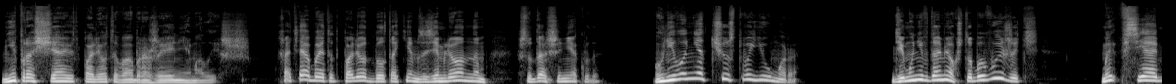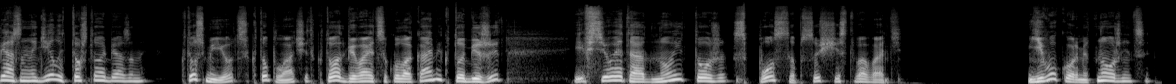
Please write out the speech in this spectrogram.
не прощают полета воображения, малыш. Хотя бы этот полет был таким заземленным, что дальше некуда. У него нет чувства юмора. Ему невдомек, чтобы выжить, мы все обязаны делать то, что обязаны. Кто смеется, кто плачет, кто отбивается кулаками, кто бежит. И все это одно и то же — способ существовать. Его кормят ножницы —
